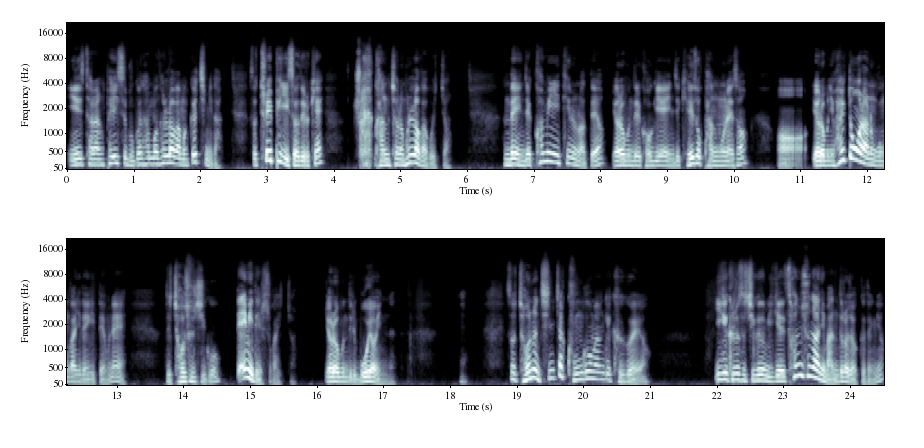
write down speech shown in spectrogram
인스타랑 페이스북은 한번 흘러가면 끝입니다. 그래서 트래픽이 있어도 이렇게 쫙 강처럼 흘러가고 있죠. 근데 이제 커뮤니티는 어때요? 여러분들이 거기에 이제 계속 방문해서 어, 여러분이 활동을 하는 공간이 되기 때문에 이제 저수지고 댐이 될 수가 있죠. 여러분들이 모여 있는. 예. 그래서 저는 진짜 궁금한 게 그거예요. 이게 그래서 지금 이게 선순환이 만들어졌거든요.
